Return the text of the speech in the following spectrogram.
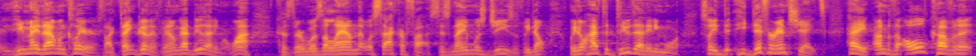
He made that one clear. It's like, thank goodness, we don't got to do that anymore. Why? Because there was a lamb that was sacrificed. His name was Jesus. We don't, we don't have to do that anymore. So he, he differentiates. Hey, under the old covenant,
